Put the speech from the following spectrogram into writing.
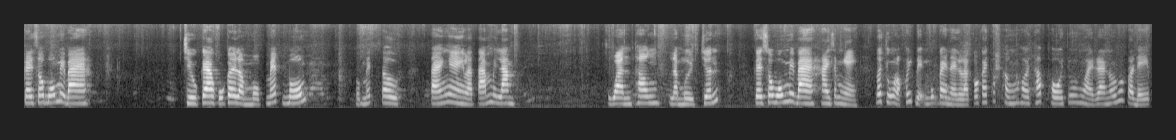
Cây số 43 Chiều cao của cây là 1m4 1m4 8 ngàn là 85 Hoành thân là 19 Cây số 43 200 ngàn. Nói chung là khuyết điểm của cây này là có cái thấp thân nó hơi thấp thôi Chứ ngoài ra nó rất là đẹp.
